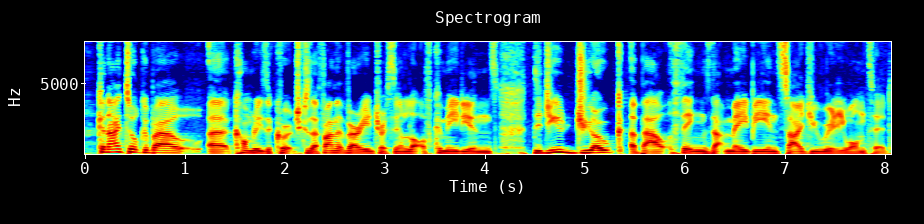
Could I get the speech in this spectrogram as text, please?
Can I talk about uh, comedy as a crutch? Because I find that very interesting. A lot of comedians. Did you joke about things that maybe inside you really wanted?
